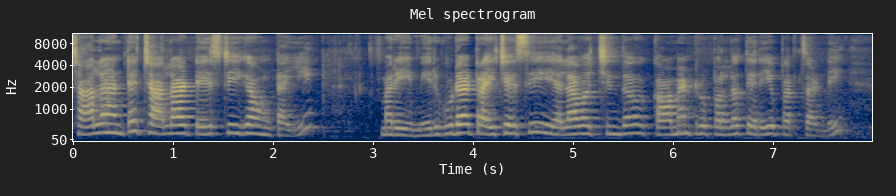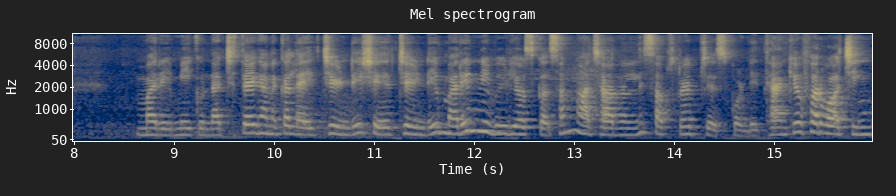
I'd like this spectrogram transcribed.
చాలా అంటే చాలా టేస్టీగా ఉంటాయి. మరి మీరు కూడా ట్రై చేసి ఎలా వచ్చిందో కామెంట్ రూపంలో తెలియపరచండి. మరి మీకు నచ్చితే కనుక లైక్ చేయండి షేర్ చేయండి. మరిన్ని వీడియోస్ కోసం మా ఛానల్ని సబ్స్క్రైబ్ చేసుకోండి. Thank you for watching.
